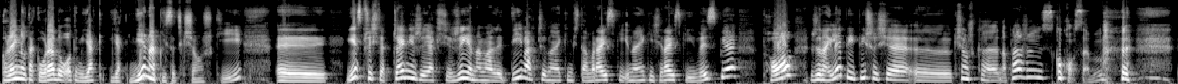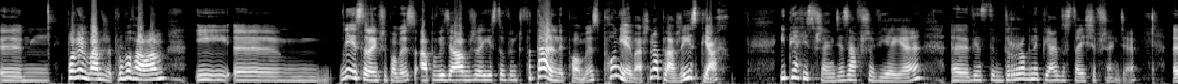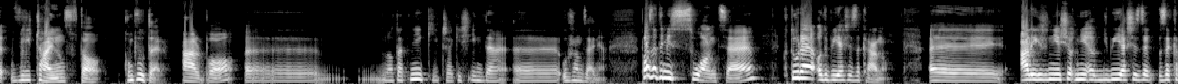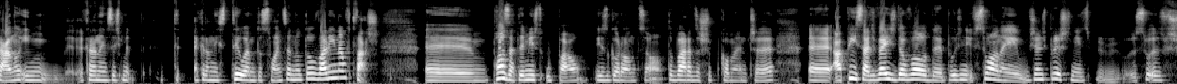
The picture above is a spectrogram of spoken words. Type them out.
Kolejną taką radą o tym, jak, jak nie napisać książki, yy, jest przeświadczenie, że jak się żyje na Malediwach czy na, jakimś tam rajski, na jakiejś rajskiej wyspie, to, że najlepiej pisze się yy, książkę na plaży z kokosem. yy, powiem Wam, że próbowałam i nie jest to najlepszy pomysł, a powiedziałam, że jest to wręcz fatalny pomysł, ponieważ na plaży jest piach, i piach jest wszędzie, zawsze wieje, więc ten drobny piach dostaje się wszędzie. E, wliczając w to komputer albo e, notatniki czy jakieś inne e, urządzenia. Poza tym jest słońce, które odbija się z ekranu. Ale jeżeli nie, odbija się z ekranu i ekranem jesteśmy, ekran jest tyłem do słońca, no to wali nam w twarz. Poza tym jest upał, jest gorąco, to bardzo szybko męczy. E, a pisać, wejść do wody, później w słonej, wziąć prysznic,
